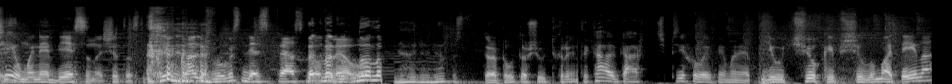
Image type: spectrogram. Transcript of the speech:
Čia jau mane bėsina šitas. Kaip gali žmogus nespręs Bet, bet, nu, lab... Ne, ne, ne, pas terapeutą aš jau tikrai. Tai ką, ką, aš psichų vaikai mane. Jaučiu, kaip šiluma ateina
